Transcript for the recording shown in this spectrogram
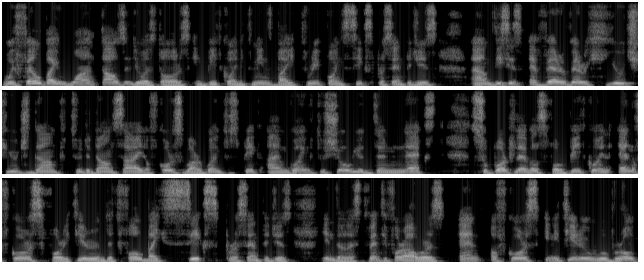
We fell by 1,000 US dollars in Bitcoin. It means by 3.6 percentages. Um, this is a very, very huge, huge dump to the downside. Of course, we are going to speak. I'm going to show you the next support levels for Bitcoin and, of course, for Ethereum that fall by 6 percentages in the last 24 hours and of course in ethereum we broke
